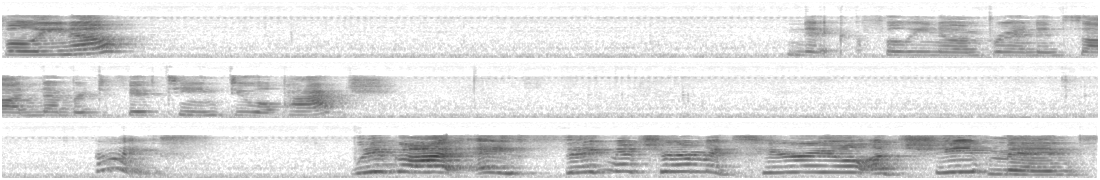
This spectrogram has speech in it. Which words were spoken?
Foligno. Nick Foligno and Brandon Saad number to 15 dual patch. Nice. We've got a signature material achievements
